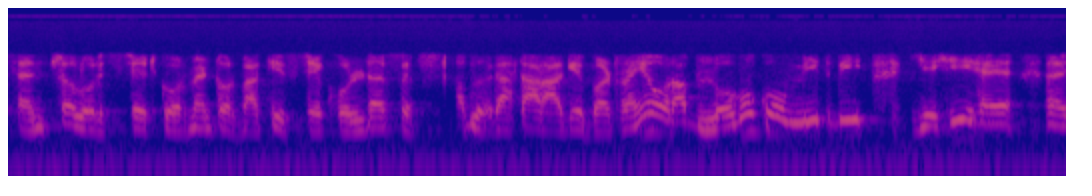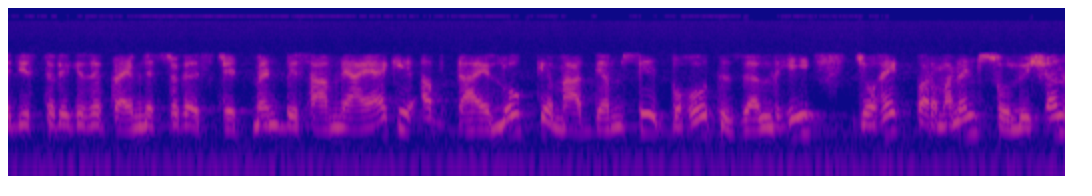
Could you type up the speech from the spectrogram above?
सेंट्रल और स्टेट गवर्नमेंट और बाकी स्टेक होल्डर्स अब लगातार आगे बढ़ रहे हैं और अब लोगों को उम्मीद भी यही है जिस तरीके से प्राइम मिनिस्टर का स्टेटमेंट भी सामने आया है कि अब डायलॉग के माध्यम से बहुत जल्द ही जो है परमानेंट सोल्यूशन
